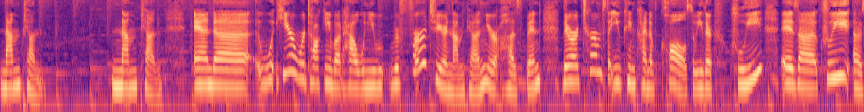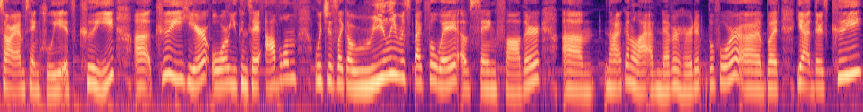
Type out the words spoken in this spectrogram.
남편. 남편. And uh, w- here we're talking about how when you refer to your 남편, your husband, there are terms that you can kind of call. So either kui is a uh, kui. Oh, sorry, I'm saying kui. It's kui, uh, kui here, or you can say abom, which is like a really respectful way of saying father. Um, not gonna lie, I've never heard it before. Uh, but yeah, there's kui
